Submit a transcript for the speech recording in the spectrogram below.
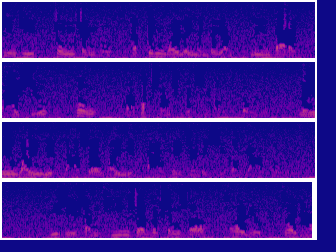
先知、眾聖徒及敬畏你名的人，連大大小都啊不想事的时候到了。你毀滅那些毀滅大地上的時候也到了。於是神天上的圣所开了，在他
